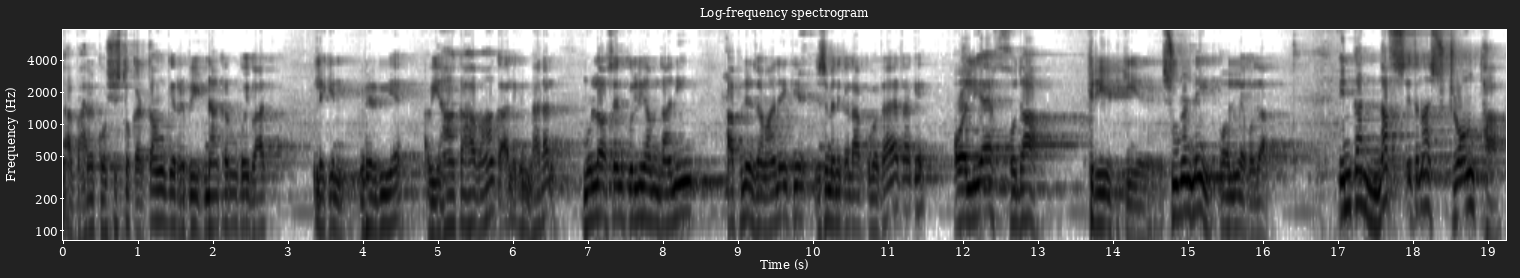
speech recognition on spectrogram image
اب بہرحال کوشش تو کرتا ہوں کہ ریپیٹ نہ کروں کوئی بات، لیکن پھر بھی ہے۔ اب یہاں کہا، وہاں کہا، لیکن بہرحال ملا حسین کلی ہمدانی اپنے زمانے کے، جسے میں نے کل آپ کو بتایا تھا کہ اولیاء خدا کریٹ کیے ہیں۔ اسٹوڈنٹ نہیں اولیاء خدا۔ ان کا نفس اتنا اسٹرانگ تھا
